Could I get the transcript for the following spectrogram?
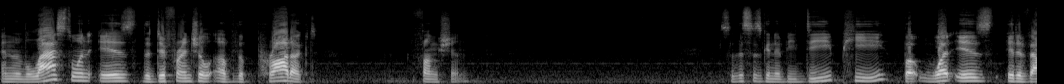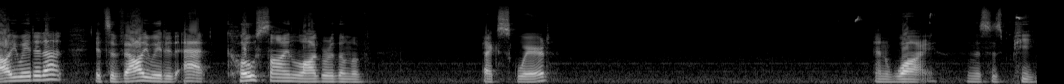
And then the last one is the differential of the product function. So this is going to be dp, but what is it evaluated at? It's evaluated at cosine logarithm of x squared and y, and this is p.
